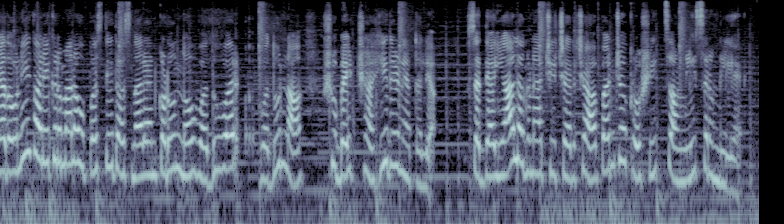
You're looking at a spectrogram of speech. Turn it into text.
या दोन्ही कार्यक्रमाला उपस्थित असणाऱ्यांकडून नऊ वधूवर वधूंना शुभेच्छाही देण्यात आल्या. सध्या या लग्नाची चर्चा पंचक्रोशीत चांगलीच रंगली आहे.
